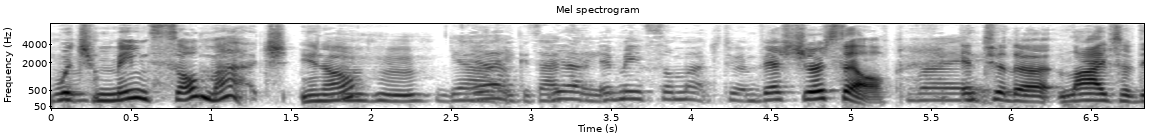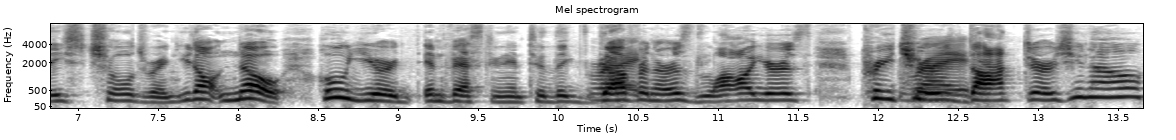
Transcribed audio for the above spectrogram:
which mm-hmm. means so much, you know? Mm-hmm. yeah, exactly Yeah, it means so much to invest yourself Right. into the lives of these children. You don't know who you're investing into the governors, lawyers, preachers, Right. doctors, you know?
